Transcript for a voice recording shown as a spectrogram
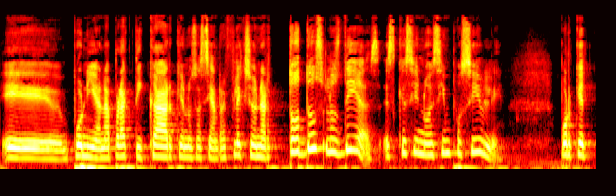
eh, ponían a practicar, que nos hacían reflexionar todos los días. Es que si no es imposible, porque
